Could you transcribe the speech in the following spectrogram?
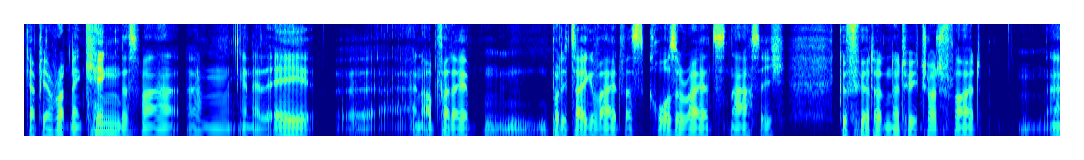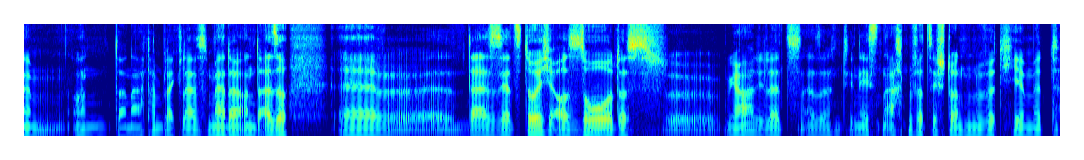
gab ja Rodney King, das war ähm, in LA äh, ein Opfer der Polizeigewalt, was große Riots nach sich geführt hat und natürlich George Floyd ähm, und danach dann Black Lives Matter. Und also äh, da ist es jetzt durchaus so, dass äh, ja die letzten, also die nächsten 48 Stunden wird hier mit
